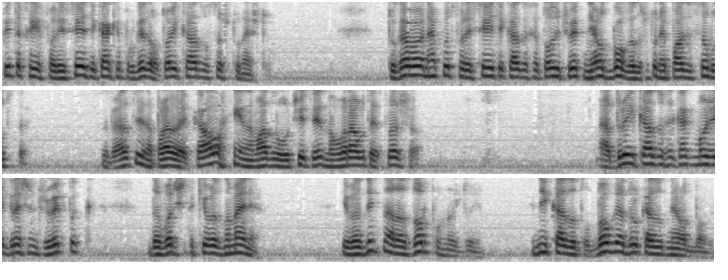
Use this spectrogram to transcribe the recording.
питаха и фарисеите как е прогледал. Той казва също нещо. Тогава някои от фарисеите казаха, този човек не е от Бога, защото не пази съботата. Забелязвате ли, направил е кал и е намазал очите, много работа е свършил. А други казваха как може грешен човек пък да върши такива знамения. И възникна раздор помежду им. Едни казват от Бога, а други казват не от Бога.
